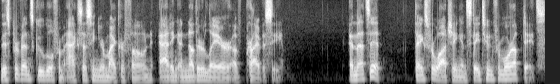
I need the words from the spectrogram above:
This prevents Google from accessing your microphone, adding another layer of privacy. And that's it. Thanks for watching and stay tuned for more updates.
